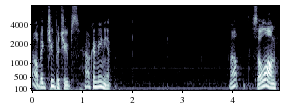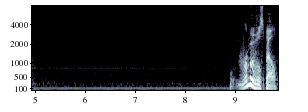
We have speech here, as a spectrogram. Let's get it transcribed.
Oh, big Chupa Chups. How convenient. Well, so long. Removal spell.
